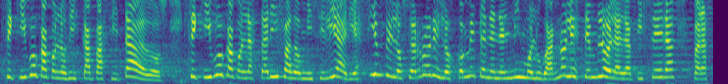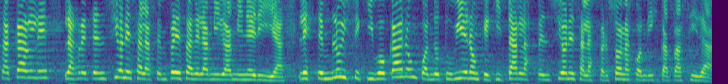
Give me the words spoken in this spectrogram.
se equivoca con los discapacitados, se equivoca con las tarifas domiciliarias. Siempre los errores los cometen en el mismo lugar. No les tembló la lapicera para sacarle las retenciones a las empresas de la minería. Les tembló y se equivocaron cuando tuvieron que quitar las pensiones a las personas con discapacidad.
